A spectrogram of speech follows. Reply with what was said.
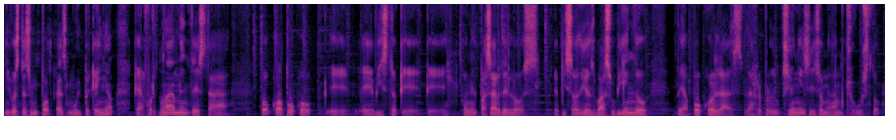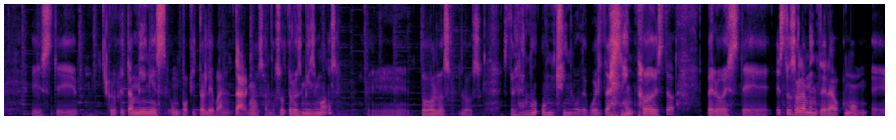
digo, este es un podcast muy pequeño que afortunadamente está poco a poco. Eh, he visto que, que, con el pasar de los episodios va subiendo de a poco las, las reproducciones y eso me da mucho gusto. Este, creo que también es un poquito levantarnos a nosotros mismos. Eh, todos los, los, Estoy dando un chingo de vueltas en todo esto. Pero este, esto solamente era como eh,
